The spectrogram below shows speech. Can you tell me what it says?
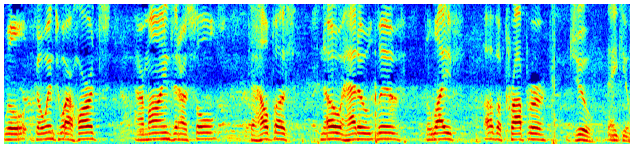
will go into our hearts, our minds, and our souls to help us know how to live the life of a proper Jew. Thank you.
